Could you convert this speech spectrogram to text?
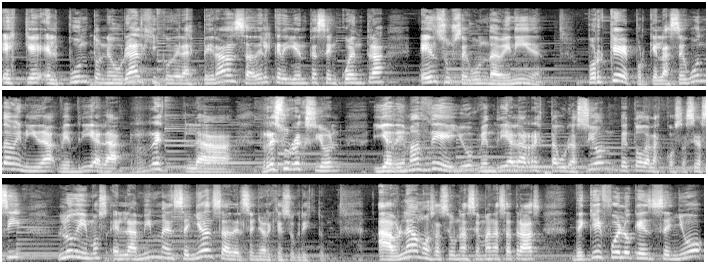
es que el punto neurálgico de la esperanza del creyente se encuentra en su segunda venida. ¿Por qué? Porque la segunda venida vendría la resurrección y además de ello vendría la restauración de todas las cosas. Y así lo vimos en la misma enseñanza del Señor Jesucristo. Hablamos hace unas semanas atrás de qué fue lo que enseñó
